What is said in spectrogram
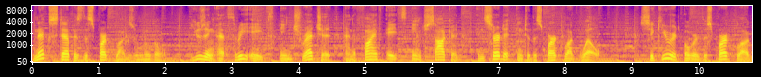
Next step is the spark plugs removal. Using a 3 8 inch ratchet and a 5 8 inch socket, insert it into the spark plug well. Secure it over the spark plug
